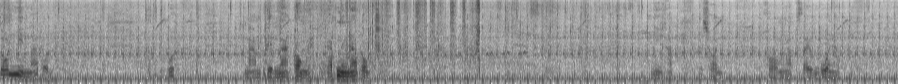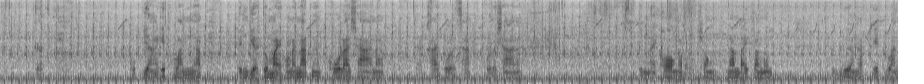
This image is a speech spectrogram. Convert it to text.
โดนหมิ่นนะผมน้ำเต็มหน้ากล้องเลยแป๊บหนึ่งนะผม นี่ครับปลาช่อนคลองครับใส่อ้วนๆครับกับกบยางเอสวันนะครับ เป็นเหยื่อตัวใหม่ของนันนัทนะโคราชานะครับจากค่ายโคราชาโคราชานะเป็นหมายคลองครับช่องน้ำไหลฝั่งนู้นเรื่องครับเอสวัน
